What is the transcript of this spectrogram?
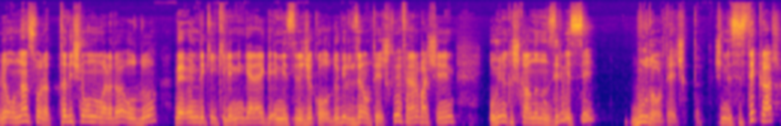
Ve ondan sonra Tadic'in 10 numarada olduğu ve öndeki ikilinin genellikle Enes'il Ceko olduğu bir düzen ortaya çıktı. Ve Fenerbahçe'nin oyun akışkanlığının zirvesi burada ortaya çıktı. Şimdi siz tekrar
